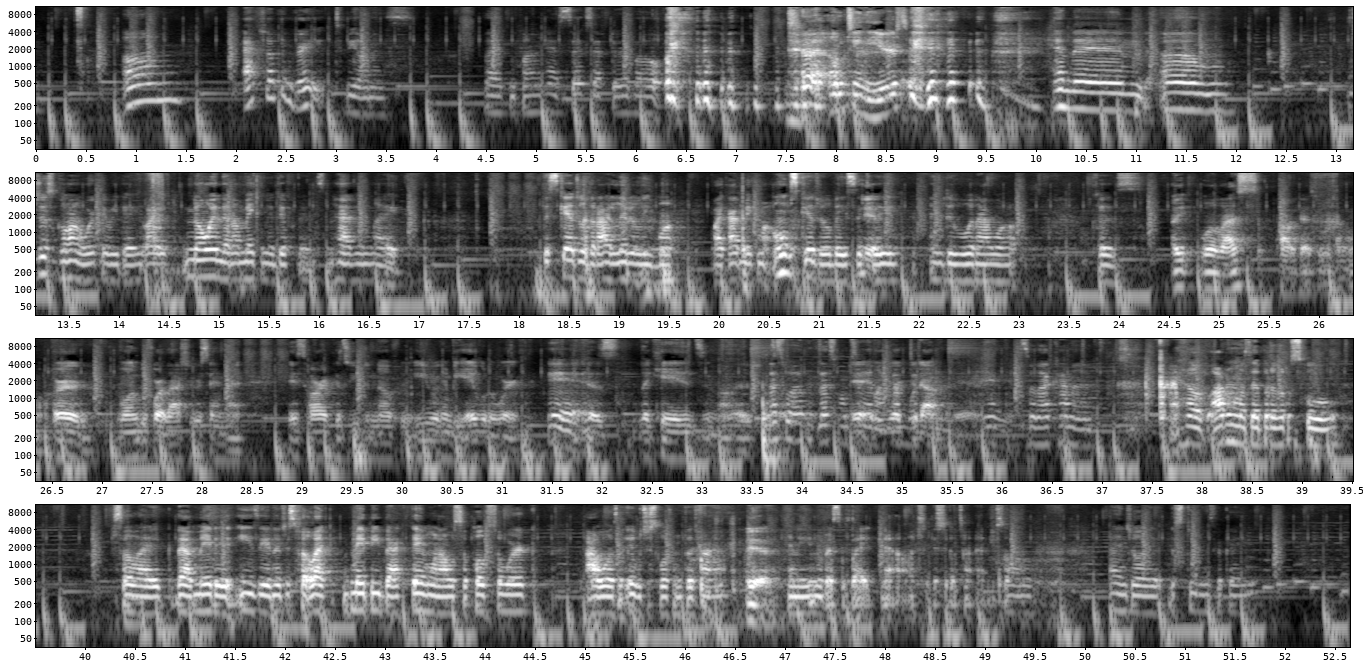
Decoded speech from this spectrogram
Um, actually, I've been great to be honest. Like we finally had sex after about, Umpteen years. and then um, just going to work every day, like knowing that I'm making a difference and having like the schedule that I literally want. Like I make my own schedule basically and do what I want. Cause Oh, Well, last podcast we were talking about, or one before last, you were saying that it's hard because you didn't know if you were gonna be able to work yeah, because the kids and all that. Shit. That's what that's what I'm saying. like worked it out. working on it. Yeah. So that kind of helped. Autumn was able to go to school, so like that made it easy. And it just felt like maybe back then when I was supposed to work, I wasn't. It was just wasn't the time. Yeah. And the universe was like, now it's, it's your time. So I enjoy it. The students are great.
